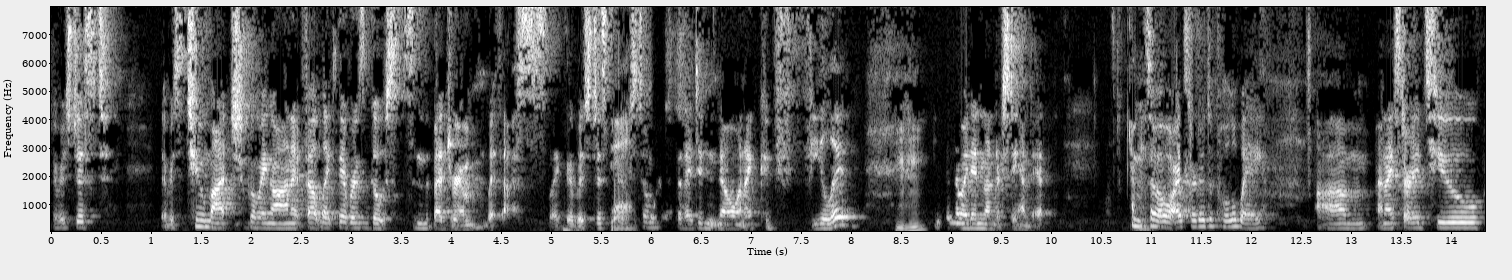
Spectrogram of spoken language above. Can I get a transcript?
There was just there was too much going on. It felt like there was ghosts in the bedroom with us. Like there was just there was so much that I didn't know, and I could feel it, even though I didn't understand it. And so I started to pull away, um, and I started to,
